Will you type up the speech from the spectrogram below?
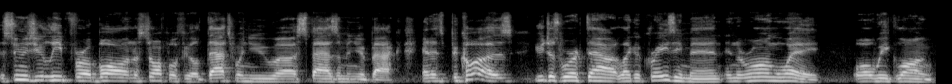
as soon as you leap for a ball on a softball field, that's when you uh, spasm in your back. And it's because you just worked out like a crazy man in the wrong way all week long.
